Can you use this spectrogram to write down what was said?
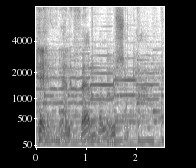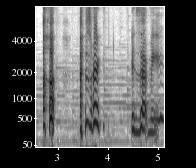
Hey, Volushka. Sorry. Is that me?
